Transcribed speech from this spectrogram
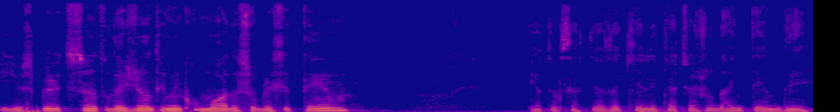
E o Espírito Santo desde ontem me incomoda sobre esse tema. E eu tenho certeza que ele quer te ajudar a entender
